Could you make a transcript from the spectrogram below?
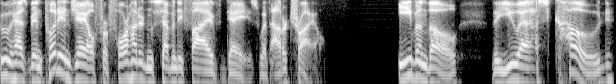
who has been put in jail for 475 days without a trial? Even though the U.S. code,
